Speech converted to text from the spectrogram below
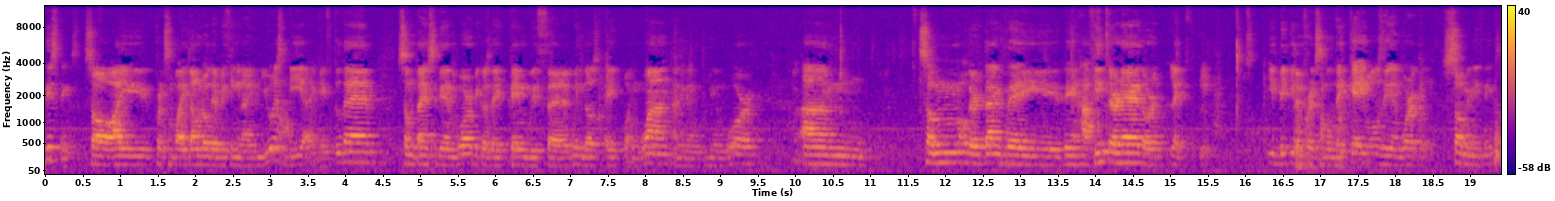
these things. So I, for example, I download everything in a USB, I gave to them, Sometimes it didn't work because they came with uh, Windows 8.1 and it didn't, work. Um, some other times they they didn't have internet or like even even, for example the cables didn't work. So many things.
